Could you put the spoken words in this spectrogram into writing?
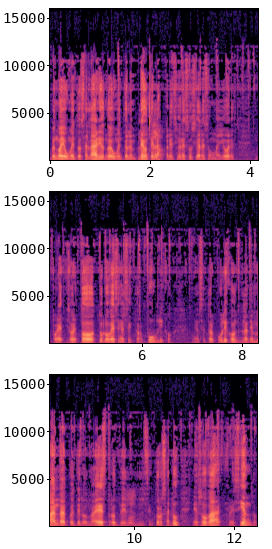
pues no hay aumento de salario, no hay aumento del empleo, entonces las presiones sociales son mayores. Y por, e, sobre todo tú lo ves en el sector público. En el sector público, la demanda pues, de los maestros, del, sector salud, eso va creciendo.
